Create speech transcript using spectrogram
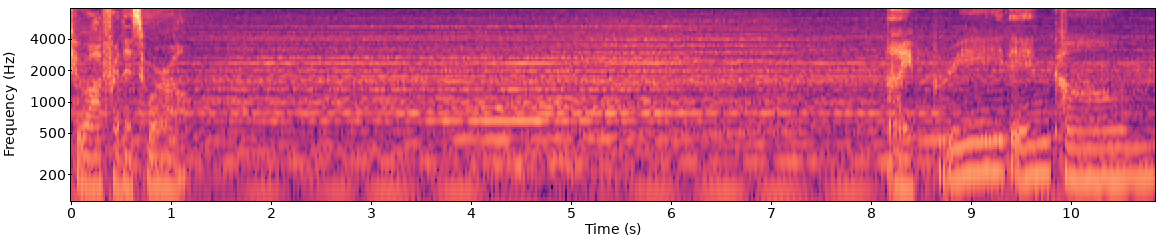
To offer this world. I breathe in calm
